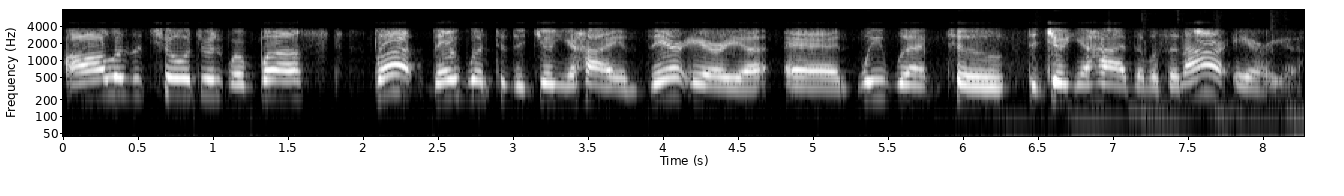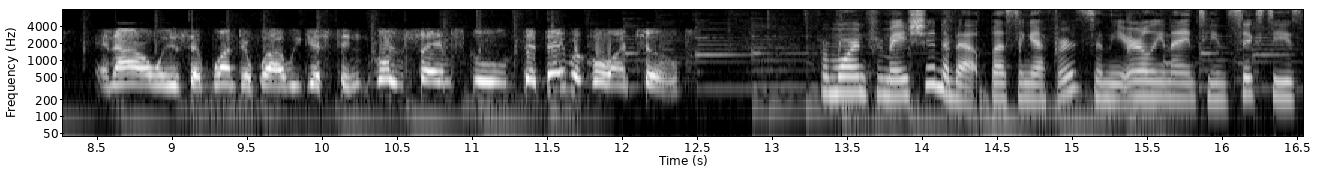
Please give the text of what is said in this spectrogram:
all of the children were bused, but they went to the junior high in their area, and we went to the junior high that was in our area. And I always have wondered why we just didn't go to the same school that they were going to. For more information about busing efforts in the early 1960s,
